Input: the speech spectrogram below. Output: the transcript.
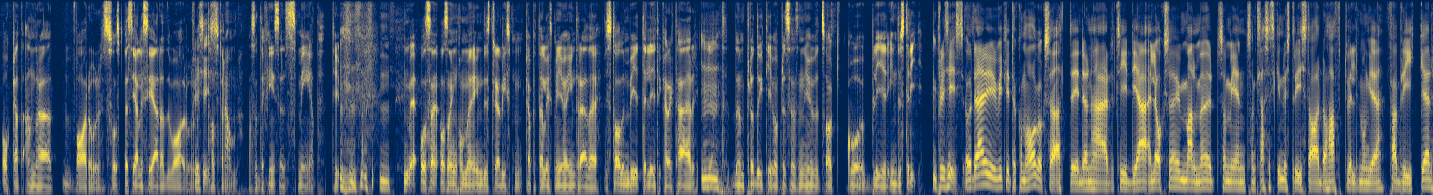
Och att andra varor, så specialiserade varor, Precis. tas fram. Alltså det finns en smed. Typ. Mm. Och, sen, och sen kommer industrialism, kapitalismen gör inträde. Staden byter lite karaktär i Mm. att den produktiva processen i huvudsak går, blir industri. Precis, och där är det viktigt att komma ihåg också att i den här tidiga, eller också i Malmö som är en sån klassisk industristad och har haft väldigt många fabriker.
